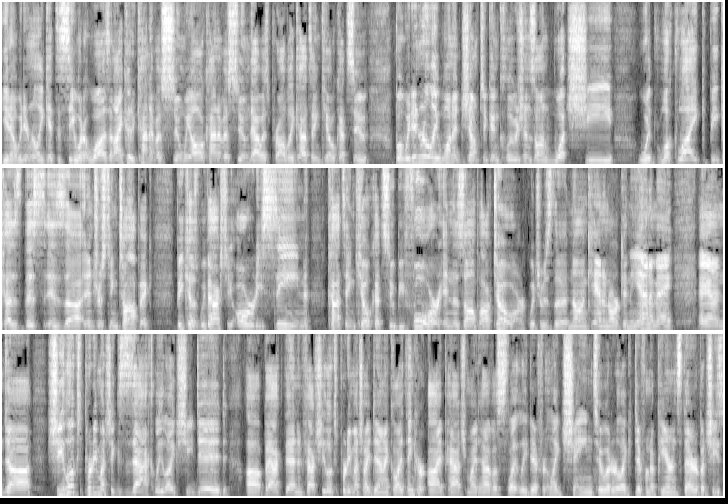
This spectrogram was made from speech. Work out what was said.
You know, we didn't really get to see what it was, and I could kind of assume, we all kind of assumed that was probably Katen Kyokotsu, but we didn't really want to jump to conclusions on what she would look like, because this is uh, an interesting topic, because we've actually already seen Katen Kyokotsu before in the Zanpakuto arc, which was the non-canon arc in the anime, and uh, she looks pretty much exactly like she did uh, back then. In fact, she looks pretty much identical. I think her eye patch might have a slightly different like chain to it or like different appearance there, but she's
